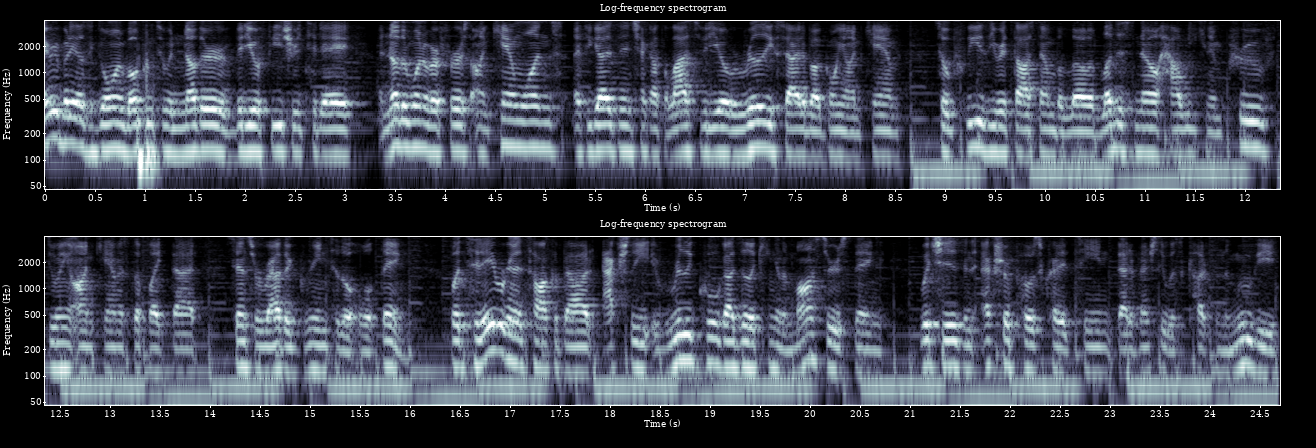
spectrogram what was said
Hey everybody, how's it going? Welcome to another video feature today. Another one of our first on cam ones. If you guys didn't check out the last video, we're really excited about going on cam. So please leave your thoughts down below. Let us know how we can improve doing on cam and stuff like that since we're rather green to the whole thing. But today we're gonna talk about actually a really cool Godzilla King of the Monsters thing, which is an extra post-credit scene that eventually was cut from the movie.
